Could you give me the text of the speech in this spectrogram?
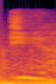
せ。いや。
